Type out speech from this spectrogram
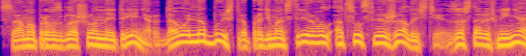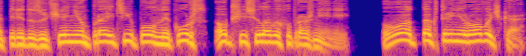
Самопровозглашенный тренер довольно быстро продемонстрировал отсутствие жалости, заставив меня перед изучением пройти полный курс общесиловых упражнений. Вот так тренировочка!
